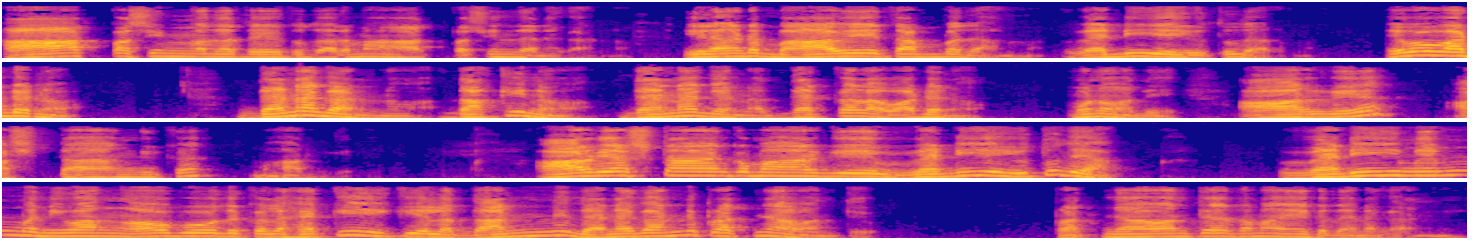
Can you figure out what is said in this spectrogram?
හාත් පසින්ම දතයුතු ධර්ම හාත් පසින් දැනගන්න. ඊළඟට භාවේ තබ්බ දම්ම වැඩිය යුතු ධර්ම. එව වඩනවා. දැනගන්නවා දකිනවා දැනගෙන දැකල වඩනවා. මොනවදේ ආර්ය අෂ්ටාංගික මාර්ගය. ආර්යෂ්ඨාංක මාර්ගයේ වැඩිය යුතු දෙයක්. වැඩීමෙන්ම නිවන් අවබෝධ කළ හැකි කියලා දන්නේ දැනගන්න ප්‍රඥාවන්තයෝ. ප්‍රඥාවන්තය තමයි ඒක දැනගන්නේ.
